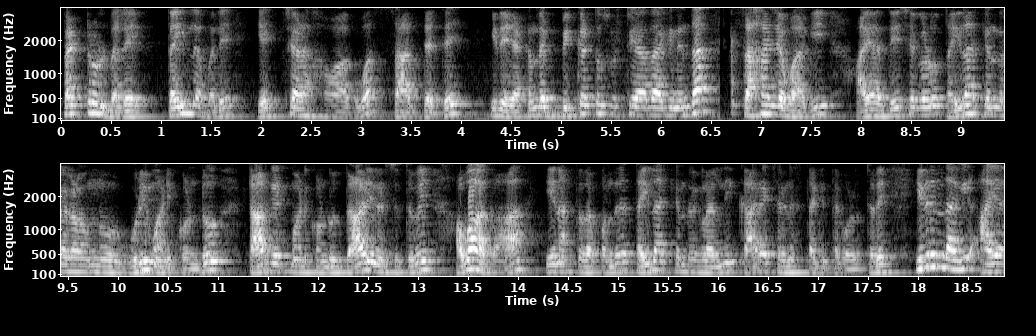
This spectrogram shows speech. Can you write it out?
ಪೆಟ್ರೋಲ್ ಬೆಲೆ ತೈಲ ಬೆಲೆ ಹೆಚ್ಚಳವಾಗುವ ಸಾಧ್ಯತೆ ಇದೆ. ಯಾಕಂದ್ರೆ ಬಿಕ್ಕಟ್ಟು ಸೃಷ್ಟಿಯಾದಾಗಿನಿಂದ ಸಹಜವಾಗಿ ಆಯಾ ದೇಶಗಳು ತೈಲ ಕೇಂದ್ರಗಳನ್ನು ಗುರಿ ಮಾಡಿಕೊಂಡು, ಟಾರ್ಗೆಟ್ ಮಾಡಿಕೊಂಡು ದಾಳಿ ನಡೆಸುತ್ತವೆ. ಅವಾಗ ಏನಾಗ್ತದಪ್ಪ ಅಂದ್ರೆ ತೈಲ ಕೇಂದ್ರಗಳಲ್ಲಿ ಕಾರ್ಯಾಚರಣೆ ಸ್ಥಗಿತಗೊಳ್ಳುತ್ತದೆ. ಇದರಿಂದಾಗಿ ಆಯಾ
